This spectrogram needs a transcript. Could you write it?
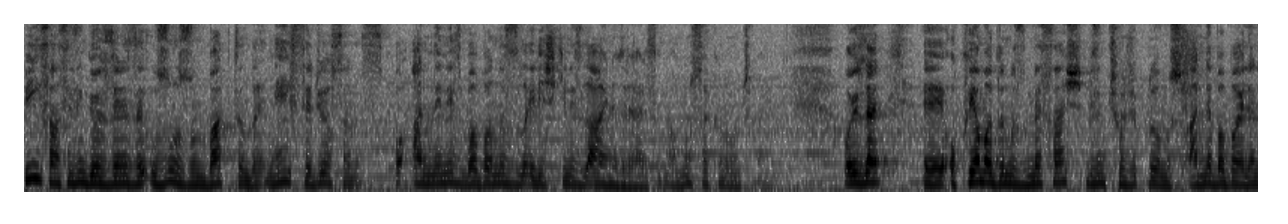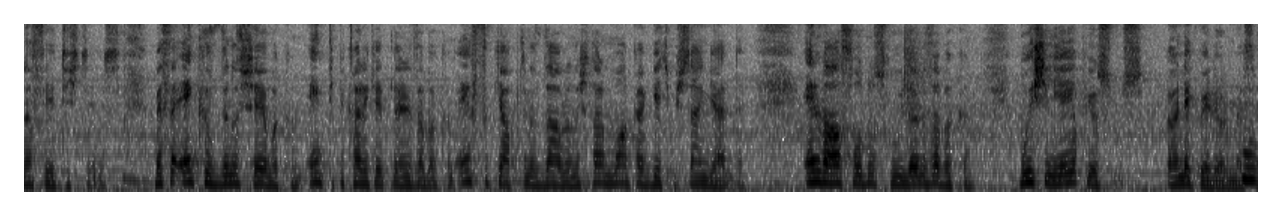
Bir insan sizin gözlerinize uzun uzun baktığında ne hissediyorsanız o anneniz babanızla ilişkinizle aynıdır her zaman. Bunu sakın unutmayın. O yüzden e, okuyamadığımız mesaj bizim çocukluğumuz, anne babayla nasıl yetiştiğimiz. Mesela en kızdığınız şeye bakın, en tipik hareketlerinize bakın, en sık yaptığınız davranışlar muhakkak geçmişten geldi. En rahatsız olduğunuz huylarınıza bakın. Bu işi niye yapıyorsunuz? Örnek veriyorum mesela.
